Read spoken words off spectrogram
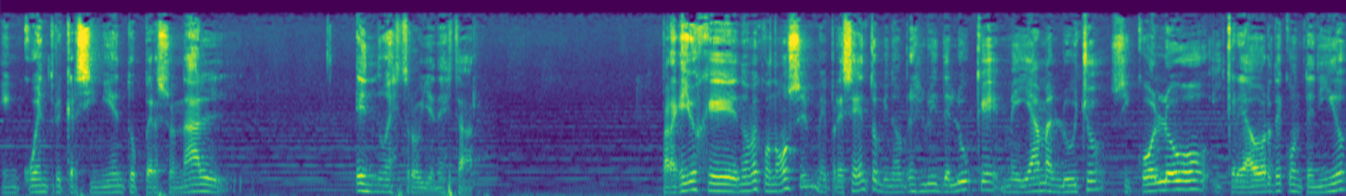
encuentro y crecimiento personal en nuestro bienestar. Para aquellos que no me conocen, me presento, mi nombre es Luis de Luque, me llaman Lucho, psicólogo y creador de contenido.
